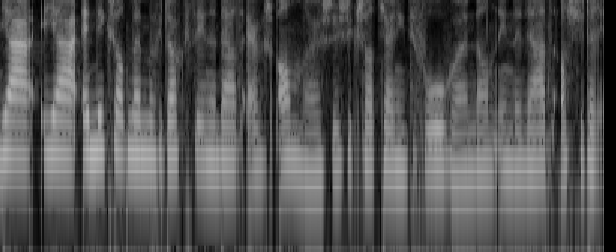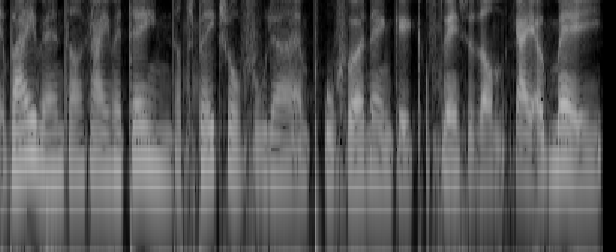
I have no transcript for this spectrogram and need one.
ja, ja, en ik zat met mijn gedachten inderdaad ergens anders. Dus ik zat jou niet te volgen. En dan inderdaad, als je erbij bent, dan ga je meteen dat speeksel voelen en proeven, denk ik. Of tenminste, dan ga je ook mee.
